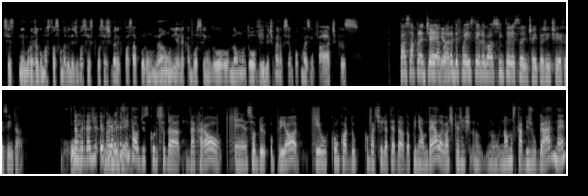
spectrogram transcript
vocês lembram de alguma situação da vida de vocês que vocês tiveram que passar por um não e ele acabou sendo não muito ouvido e tiveram que ser um pouco mais enfáticas? Passar pra Jay é, agora, eu... depois tem um negócio interessante aí pra gente acrescentar. Na verdade, eu queria acrescentar o discurso da, da Carol é, sobre o Prior. Eu concordo, compartilho até da, da, opinião dela. Eu acho que a gente não, não, não nos cabe julgar, né?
